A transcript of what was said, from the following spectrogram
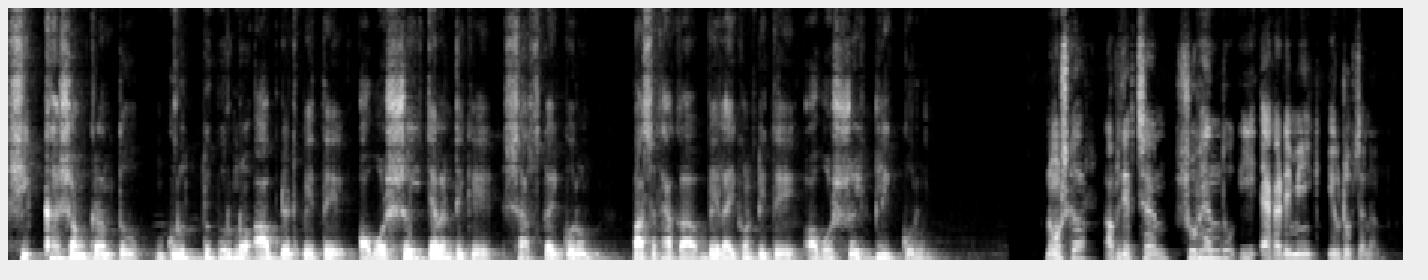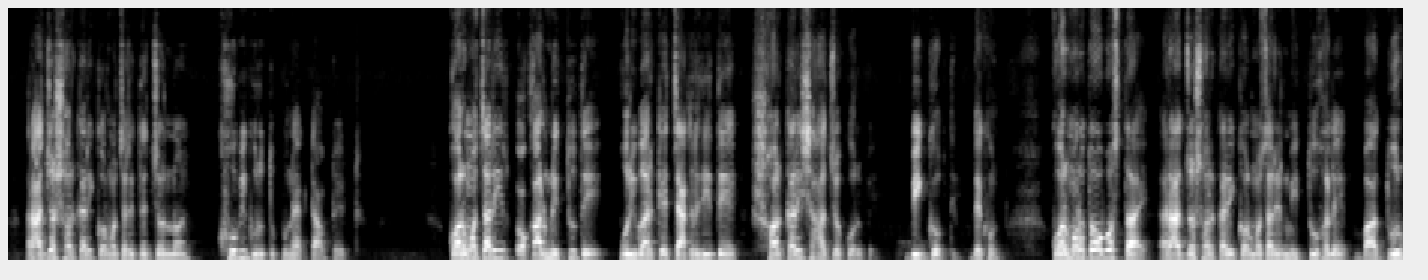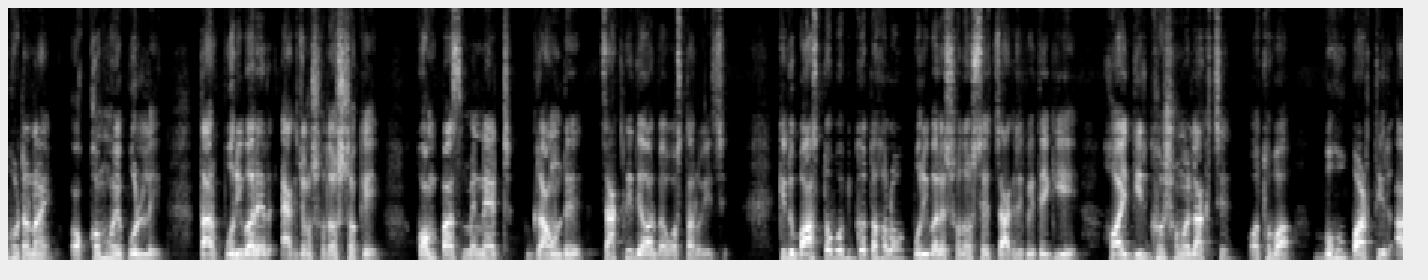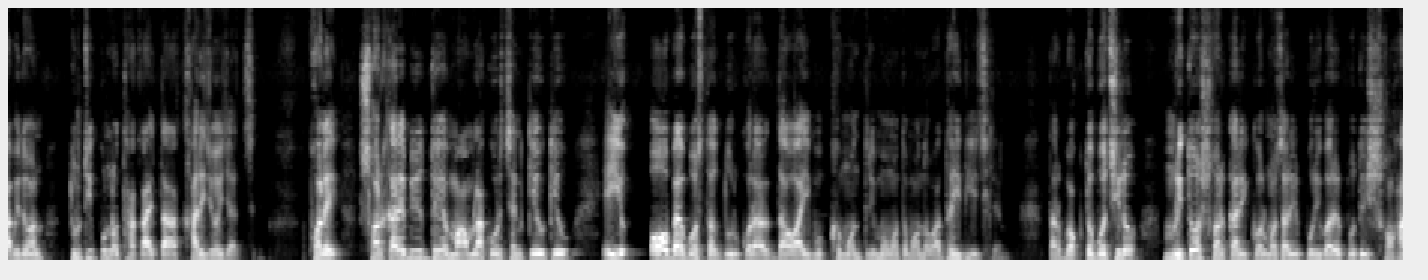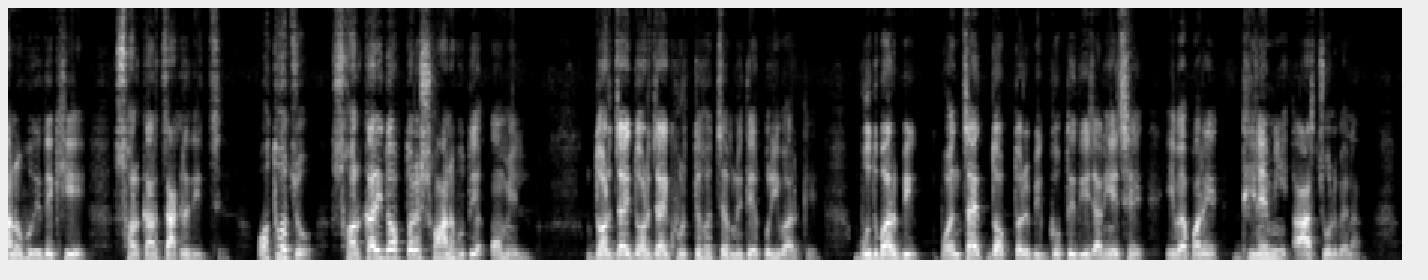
শিক্ষা সংক্রান্ত গুরুত্বপূর্ণ আপডেট পেতে অবশ্যই চ্যানেলটিকে সাবস্ক্রাইব করুন, পাশে থাকা বেল আইকনটিতে অবশ্যই ক্লিক করুন। নমস্কার, আপনি দেখছেন Shuvendu e academic YouTube channel. রাজ্য সরকারি কর্মচারীদের জন্য খুবই গুরুত্বপূর্ণ একটা আপডেট। কর্মচারীর অকাল মৃত্যুতে পরিবারকে চাকরি দিতে সরকারি সাহায্য করবে। বিজ্ঞপ্তি। দেখুন, কর্মরত অবস্থায় রাজ্য সরকারি কর্মচারীর মৃত্যু হলে বা দুর্ঘটনায় অক্ষম হয়ে পড়লে তার পরিবারের একজন সদস্যকে কম্পাসমেনেট গ্রাউন্ডে চাকরি দেওয়ার ব্যবস্থা রয়েছে। কিন্তু বাস্তব অভিজ্ঞতা হলো, পরিবারের সদস্যের চাকরি পেতে গিয়ে হয় দীর্ঘ সময় লাগছে অথবা বহু প্রার্থীর আবেদন ত্রুটিপূর্ণ থাকায় তা খারিজ হয়ে যাচ্ছে। ফলে সরকারের বিরুদ্ধে মামলা করছেন কেউ কেউ, এই অব্যবস্থা দূর করার দাওয়াই মুখ্যমন্ত্রী মমতা বন্দ্যোপাধ্যায় দিয়েছিলেন। তার বক্তব্য ছিল, মৃত সরকারি কর্মচারীর পরিবারের প্রতি সহানুভূতি দেখিয়ে সরকার চাকরি দিচ্ছে। অথচ সরকারি দপ্তরে সহানুভূতি অমিল। দরজায় দরজায় ঘুরতে হচ্ছে মৃতের পরিবারকে। বুধবার পঞ্চায়েত দপ্তরে বিজ্ঞপ্তি দিয়ে জানিয়েছে, এ ব্যাপারে ঢিলেমি আর চলবে না।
